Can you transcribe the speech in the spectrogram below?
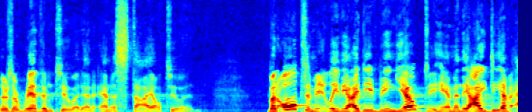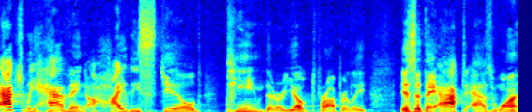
There's a rhythm to it and, and a style to it. But ultimately, the idea of being yoked to him and the idea of actually having a highly skilled team that are yoked properly is that they act as one.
